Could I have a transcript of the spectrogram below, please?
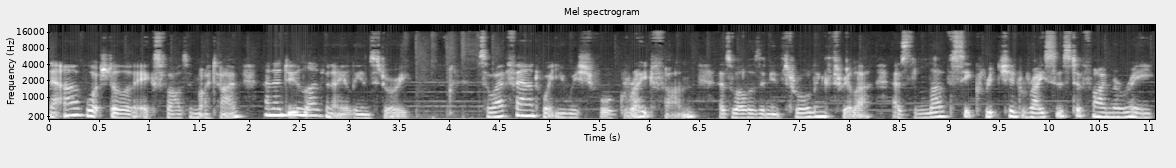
Now, I've watched a lot of X Files in my time, and I do love an alien story. So I found What You Wish For great fun, as well as an enthralling thriller as lovesick Richard races to find Marie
